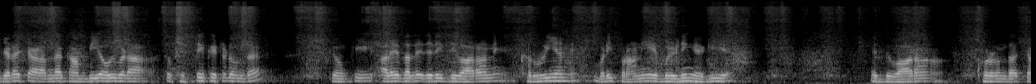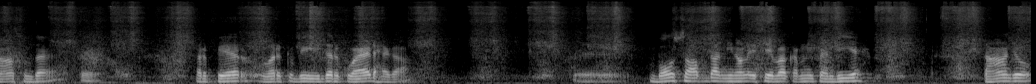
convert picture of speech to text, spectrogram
ਜਿਹੜਾ ਝਾੜਨ ਦਾ ਕੰਮ ਵੀ ਹੈ ਉਹ ਵੀ ਬੜਾ ਸੋਫਿਸਟੀਕੇਟਡ ਹੁੰਦਾ ਕਿਉਂਕਿ ਆਲੇ ਦੁਆਲੇ ਜਿਹੜੀ ਦੀਵਾਰਾਂ ਨੇ, ਖਰੂਰੀਆਂ ਨੇ, ਬੜੀ ਪੁਰਾਣੀ ਇਹ ਬਿਲਡਿੰਗ ਹੈਗੀ ਹੈ। ਇਹ ਦੀਵਾਰਾਂ ਖੁਰਨ ਦਾ ਚਾਂਸ ਹੁੰਦਾ ਹੈ ਤੇ ਰਿਪੇਅਰ ਵਰਕ ਵੀ ਇਹਦਾ ਰਿਕੁਆਇਰਡ ਹੈਗਾ। ਤੇ ਬਹੁਤ ਸਾਵਧਾਨੀ ਨਾਲ ਇਹ ਸੇਵਾ ਕਰਨੀ ਪੈਂਦੀ ਹੈ। ਤਾਂ ਜੋ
